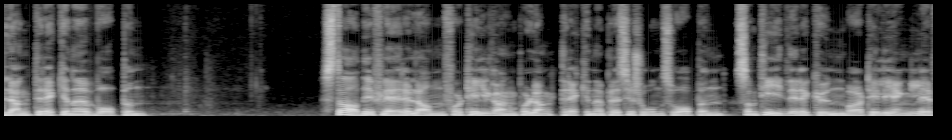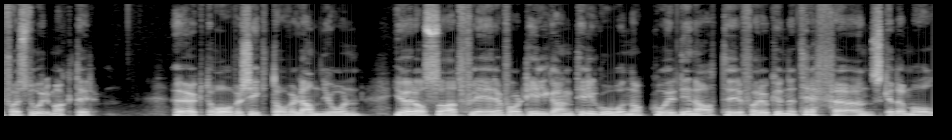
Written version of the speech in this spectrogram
Langtrekkende våpen Stadig flere land får tilgang på langtrekkende presisjonsvåpen som tidligere kun var tilgjengelig for stormakter. Økt oversikt over landjorden gjør også at flere får tilgang til gode nok koordinater for å kunne treffe ønskede mål.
